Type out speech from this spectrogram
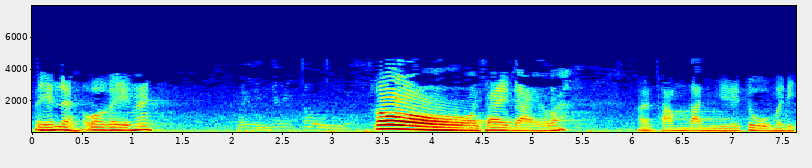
ไม่เห็นเลยโอเคยเห็นไหม เคยเห็นได้ในตู้โอ้ใช่ได้วะพระธรรมดันอยู่ในตู้ม่ไดิ้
